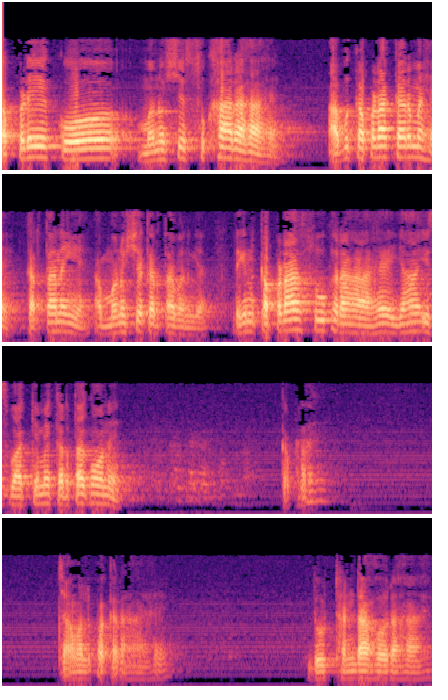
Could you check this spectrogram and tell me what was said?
कपड़े को मनुष्य सुखा रहा है। अब कपड़ा कर्म है, करता नहीं है, अब मनुष्य कर्ता बन गया। लेकिन कपड़ा सूख रहा है, यहाँ इस वाक्य में कर्ता कौन है? कपड़ा है। चावल पक रहा है, दूध ठंडा हो रहा है,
